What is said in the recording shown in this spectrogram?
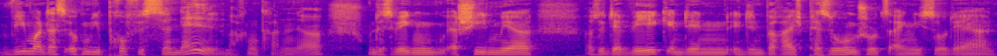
wie man das irgendwie professionell machen kann, ja. Und deswegen erschien mir also der Weg in den, in den Bereich Personenschutz eigentlich so der,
